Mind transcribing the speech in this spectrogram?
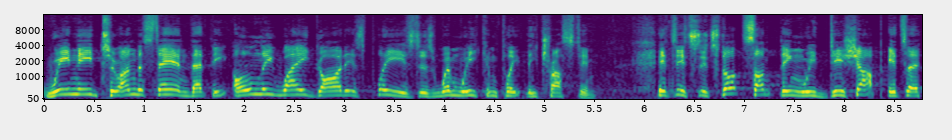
we need to understand that the only way God is pleased is when we completely trust Him. It's, it's, it's not something we dish up. It's a,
